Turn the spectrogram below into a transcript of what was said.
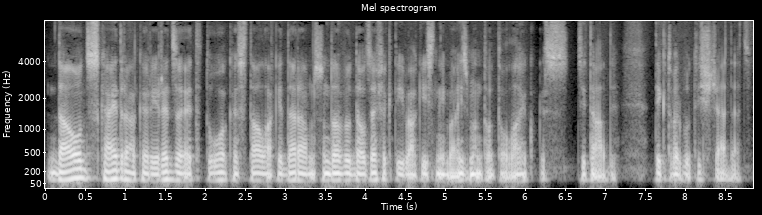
daudz skaidrāk arī redzēt to, kas tālāk ir darāms, un daudz, daudz efektīvāk īstenībā izmantot to laiku, kas citādi tiktu varbūt izšķērdēts.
